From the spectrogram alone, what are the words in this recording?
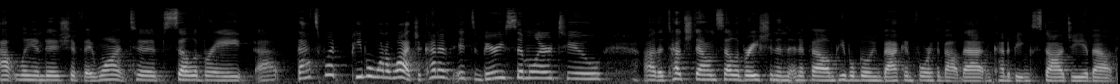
outlandish if they want to celebrate uh, that's what people want to watch it kind of it's very similar to uh, the touchdown celebration in the nfl and people going back and forth about that and kind of being stodgy about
